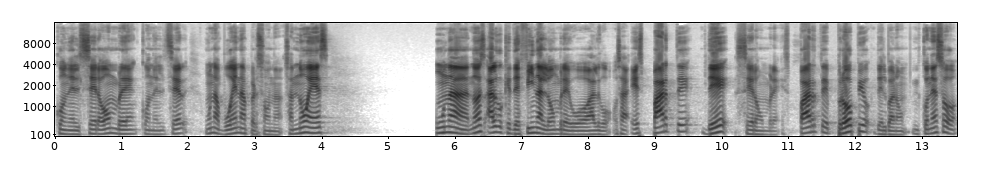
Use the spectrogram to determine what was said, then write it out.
con el ser hombre, con el ser una buena persona. O sea, no es una, no es algo que defina al hombre o algo. O sea, es parte de ser hombre, es parte propio del varón. Con eso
